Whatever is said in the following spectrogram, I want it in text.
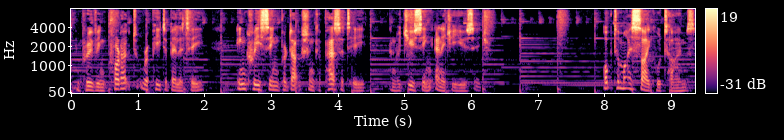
improving product repeatability, increasing production capacity, and reducing energy usage. Optimize cycle times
